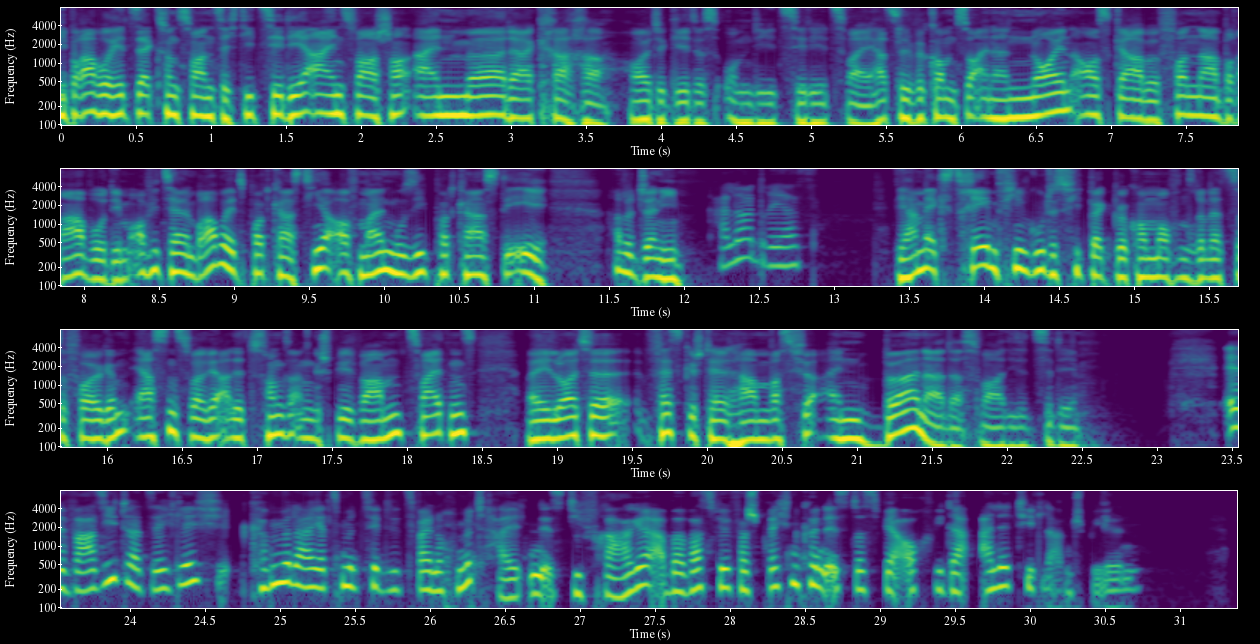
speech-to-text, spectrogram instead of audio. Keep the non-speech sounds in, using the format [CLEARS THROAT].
Die Bravo Hit 26, die CD1 war schon ein Mörderkracher. Heute geht es um die CD2. Herzlich willkommen zu einer neuen Ausgabe von Na Bravo, dem offiziellen Bravo Hits Podcast hier auf meinmusikpodcast.de. Hallo Jenny. Hallo Andreas. Wir haben extrem viel gutes Feedback bekommen auf unsere letzte Folge. Erstens, weil wir alle Songs angespielt haben. Zweitens, weil die Leute festgestellt haben, was für ein Burner das war, diese CD. Äh, war sie tatsächlich, können wir da jetzt mit CD2 noch mithalten, ist die Frage. Aber was wir versprechen können, ist, dass wir auch wieder alle Titel anspielen.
